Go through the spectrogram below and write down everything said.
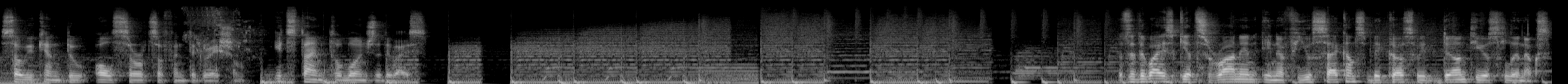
so you can do all sorts of integration. It's time to launch the device. The device gets running in a few seconds because we don't use Linux.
